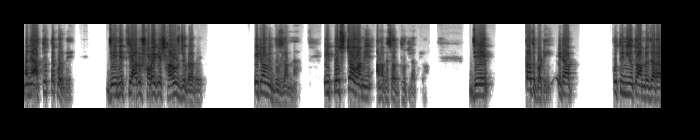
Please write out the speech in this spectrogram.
মানে আত্মহত্যা করবে, যে নেত্রী আরও সবাইকে সাহস যোগাবে। এটা আমি বুঝলাম না। এই পোস্টটাও আমি, আমার কাছে অদ্ভুত লাগল। যে তা তো বটেই, এটা প্রতিনিয়ত আমরা যারা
